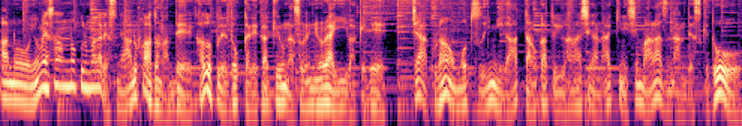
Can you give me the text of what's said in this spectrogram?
あの、嫁さんの車がですね、アルファードなんで、家族でどっか出かけるのはそれによりゃいいわけで、じゃあクランを持つ意味があったのかという話がなきにしもあらずなんですけど、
